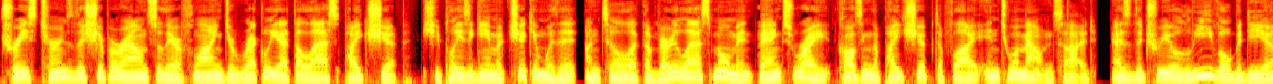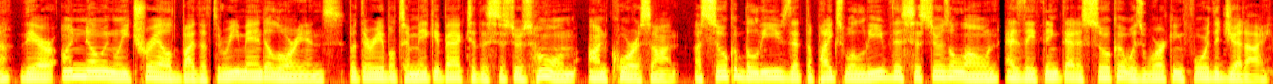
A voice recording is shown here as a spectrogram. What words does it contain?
Trace turns the ship around so they are flying directly at the last Pike ship. She plays a game of chicken with it until at the very last moment banks right, causing the Pike ship to fly into a mountainside. As the trio leave Oba Diah, they are unknowingly trailed by the three Mandalorians, but they're able to make it back to the sisters' home on Coruscant. Ahsoka believes that the Pikes will leave the sisters alone as they think that Ahsoka was working for the Jedi.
